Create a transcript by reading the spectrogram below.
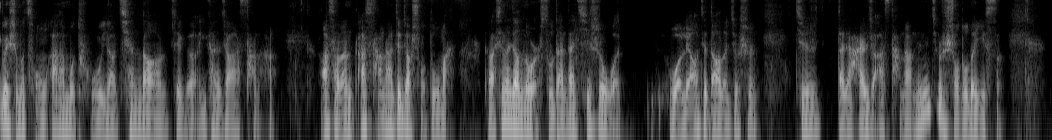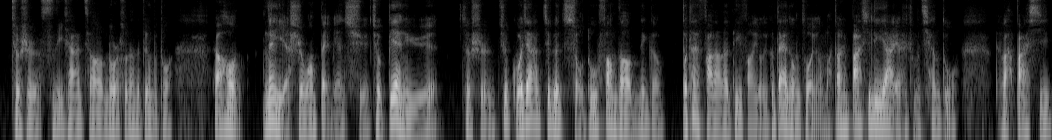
为什么从阿拉木图要迁到这个一开始叫阿斯塔纳，阿斯塔纳阿斯塔纳就叫首都嘛，对吧？现在叫努尔苏丹，但其实我我了解到的就是，其实大家还是叫阿斯塔纳，那就是首都的意思，就是私底下叫努尔苏丹的并不多，然后那也是往北边去，就便于就是就国家这个首都放到那个。不太发达的地方有一个带动作用嘛？当时巴西利亚也是这么迁都，对吧？巴西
